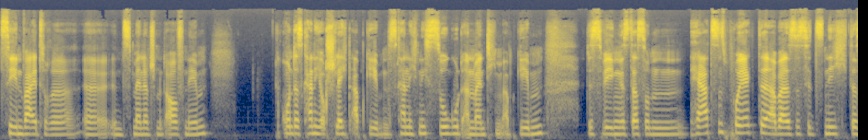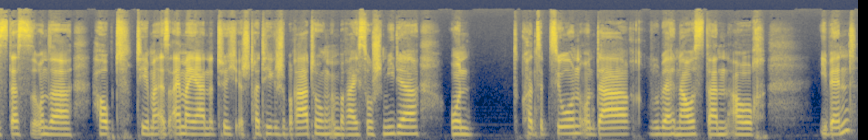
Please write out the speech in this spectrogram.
zehn weitere äh, ins Management aufnehmen. Und das kann ich auch schlecht abgeben. Das kann ich nicht so gut an mein Team abgeben. Deswegen ist das so ein Herzensprojekt, aber es ist jetzt nicht, dass das unser Hauptthema ist. Einmal ja natürlich strategische Beratung im Bereich Social Media und Konzeption und darüber hinaus dann auch Event.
